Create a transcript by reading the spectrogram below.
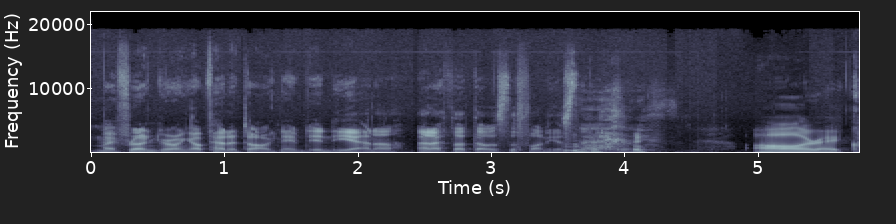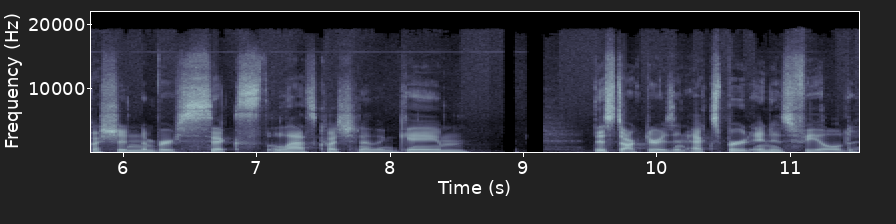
My friend growing up had a dog named Indiana, and I thought that was the funniest thing ever. All right, question number six, the last question of the game. This doctor is an expert in his field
